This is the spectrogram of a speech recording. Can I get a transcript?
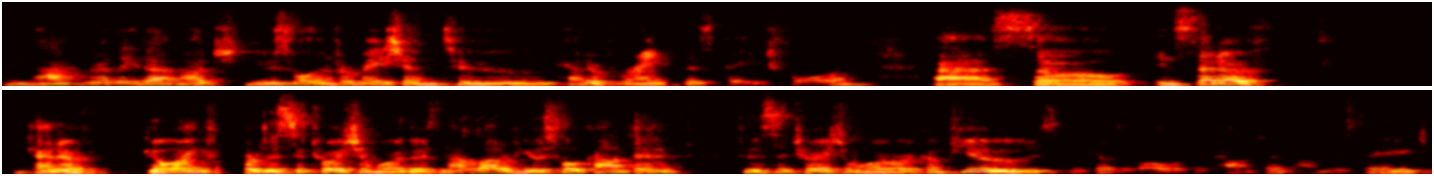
not really that much useful information to kind of rank this page for. Uh, so instead of kind of going from the situation where there's not a lot of useful content to a situation where we're confused because of all of the content on this page,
